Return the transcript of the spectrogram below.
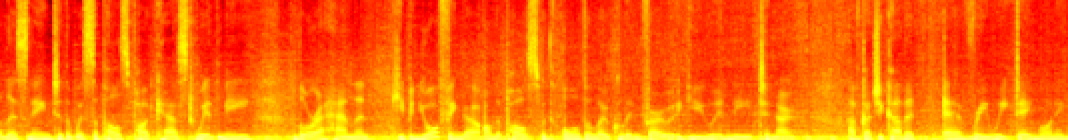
listening to the Whistler Pulse podcast with me, Laura Hanlon, keeping your finger on the pulse with all the local info you need to know. I've got you covered every weekday morning.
